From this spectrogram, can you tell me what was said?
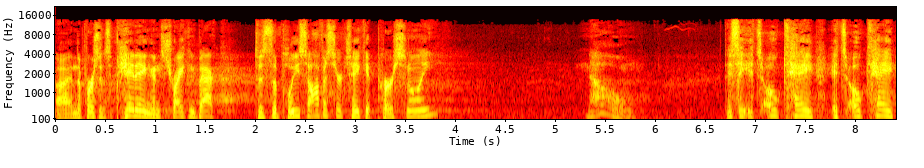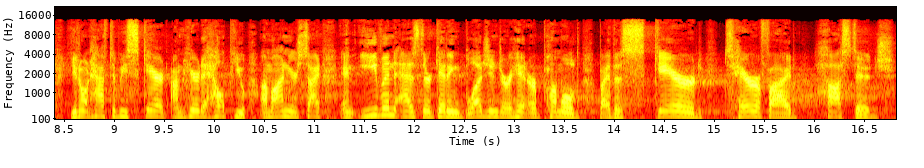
uh, and the person's hitting and striking back, does the police officer take it personally? No. They say, It's okay, it's okay. You don't have to be scared. I'm here to help you. I'm on your side. And even as they're getting bludgeoned or hit or pummeled by the scared, terrified hostage,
